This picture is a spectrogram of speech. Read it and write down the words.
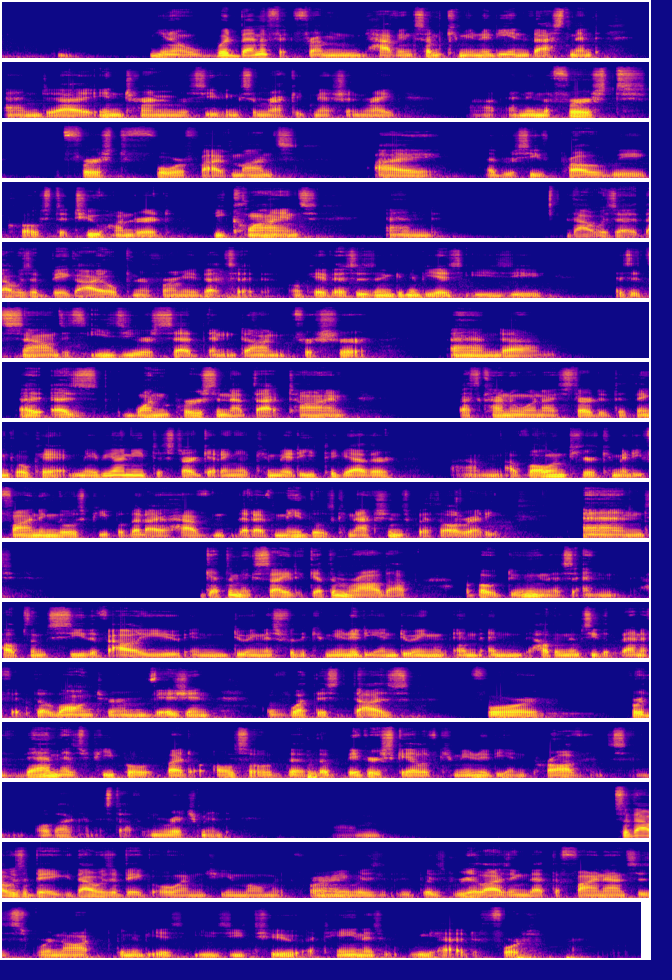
you know would benefit from having some community investment and uh, in turn receiving some recognition, right? Uh, and in the first first four or five months, I had received probably close to 200 declines, and that was a that was a big eye opener for me. That said, okay, this isn't going to be as easy as it sounds. It's easier said than done for sure. And um, as one person at that time, that's kind of when I started to think, okay, maybe I need to start getting a committee together, um, a volunteer committee, finding those people that I have that I've made those connections with already, and get them excited, get them riled up about doing this, and help them see the value in doing this for the community and doing and and helping them see the benefit, the long term vision of what this does for for them as people, but also the, the bigger scale of community and province and all that kind of stuff, enrichment. Um, so that was a big that was a big OMG moment for me was was realizing that the finances were not going to be as easy to attain as we had for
